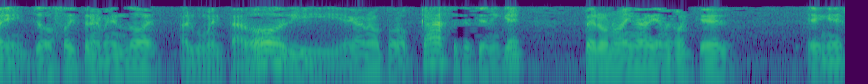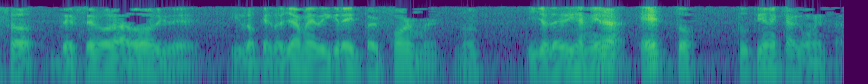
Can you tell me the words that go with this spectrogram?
bien, yo soy tremendo argumentador y he ganado todos los casos, que tiene que, pero no hay nadie mejor que él en eso de ser orador y de y lo que lo llame the great performer, ¿no? Y yo le dije, mira, esto tú tienes que argumentar.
